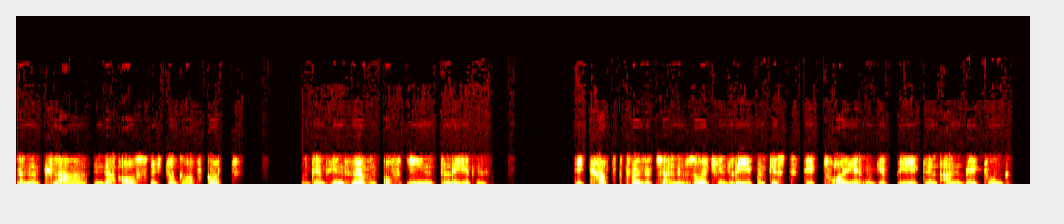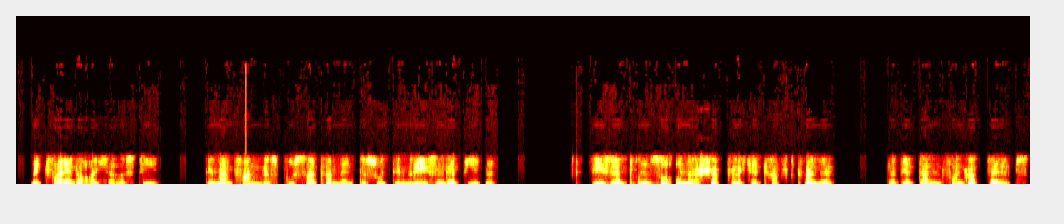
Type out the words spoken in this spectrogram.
sondern klar in der Ausrichtung auf Gott und im Hinhören auf ihn leben. Die Kraftquelle zu einem solchen Leben ist die Treue im Gebet, in Anbetung, Mitfeier der Eucharistie dem Empfang des Bußsakramentes und dem Lesen der Bibel. Sie sind unsere unerschöpfliche Kraftquelle, da wir dann von Gott selbst,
